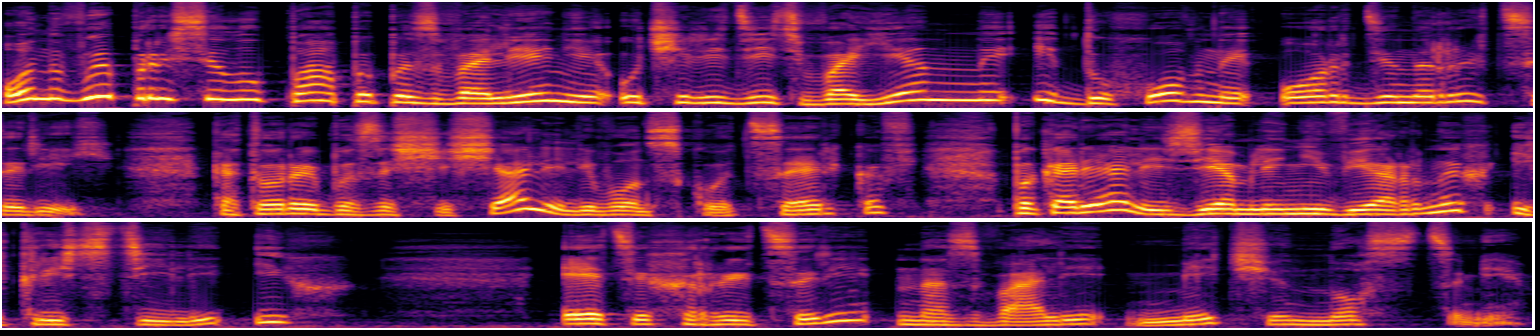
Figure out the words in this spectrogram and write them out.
он выпросил у папы позволение учредить военный и духовный орден рыцарей, которые бы защищали Ливонскую церковь, покоряли земли неверных и крестили их. Этих рыцарей назвали меченосцами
